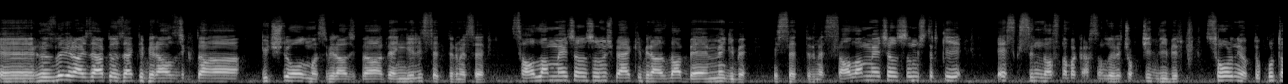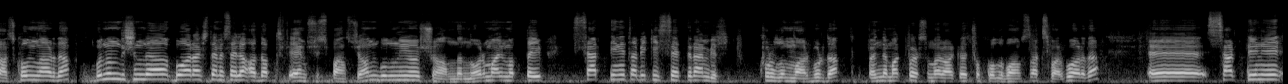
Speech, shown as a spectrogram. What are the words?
E, hızlı virajlarda özellikle birazcık daha güçlü olması, birazcık daha dengeli hissettirmesi sağlanmaya çalışılmış. Belki biraz daha BMW gibi hissettirmesi sağlanmaya çalışılmıştır ki eskisinde aslına bakarsanız öyle çok ciddi bir sorun yoktu bu tarz konularda. Bunun dışında bu araçta mesela adaptif M süspansiyon bulunuyor. Şu anda normal moddayım. Sertliğini tabii ki hissettiren bir kurulum var burada. Önde McPherson var, arkada çok kollu bağımsız aks var. Bu arada eee, sertliğini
